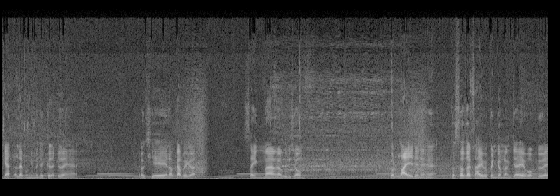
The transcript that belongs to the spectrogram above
แก๊สอะไรพวกนี้มันจะเกิดด้วยฮะ โอเคเรากลับไปก่อนเซ็งมากครับคุณผู้ชม กดไลค์ด้วยนะฮะ กด subscribe เพื่อเป็นกำลังใจให้ผมด้วย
